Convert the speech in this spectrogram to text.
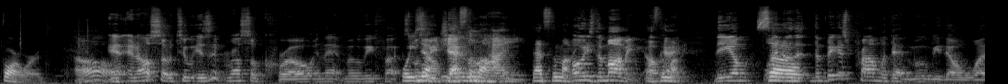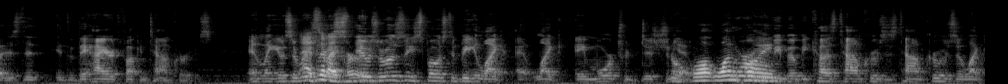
forward. Oh. And, and also too, isn't Russell Crowe in that movie? Fuck, Well, supposed no, that's Jekyll the and mummy. Hyde? That's the mummy. Oh, he's the mummy. That's the okay. mummy. The um, So- well, know the, the biggest problem with that movie though was that, that they hired fucking Tom Cruise, and like it was That's what originally it was originally supposed to be like a- like a more traditional Yeah, well, one horror point- movie, but because Tom Cruise is Tom Cruise, they're like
